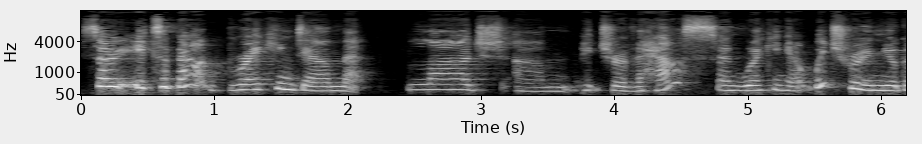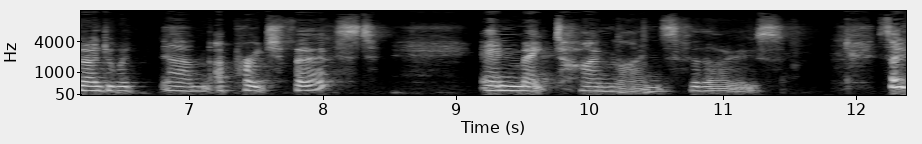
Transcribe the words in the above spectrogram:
So it's about breaking down that large um, picture of the house and working out which room you're going to um, approach first and make timelines for those. So,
